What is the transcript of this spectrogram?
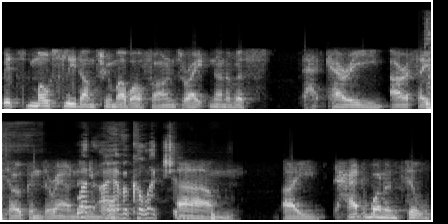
it's mostly done through mobile phones, right? None of us carry RSA tokens around what? anymore. I have a collection. Um, I had one until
